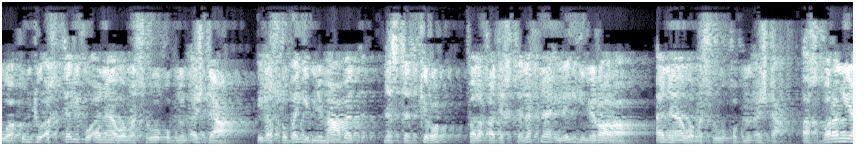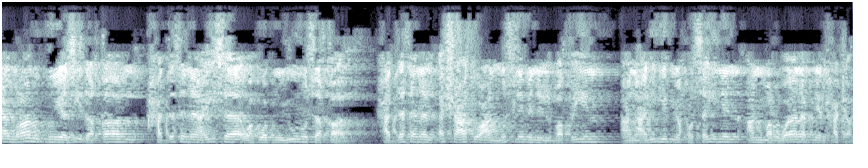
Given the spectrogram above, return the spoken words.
وكنت أختلف أنا ومسروق بن الأجدع إلى الصبي بن معبد نستذكره فلقد اختلفنا إليه مرارا أنا ومسروق بن الأجدع. أخبرني عمران بن يزيد قال حدثنا عيسى وهو ابن يونس قال حدثنا الأشعث عن مسلم البطين عن علي بن حسين عن مروان بن الحكم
